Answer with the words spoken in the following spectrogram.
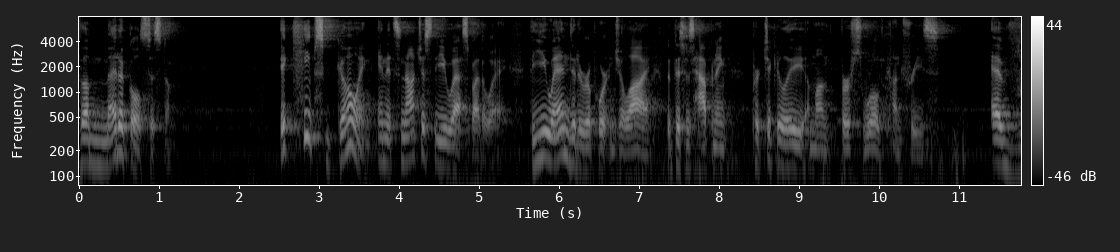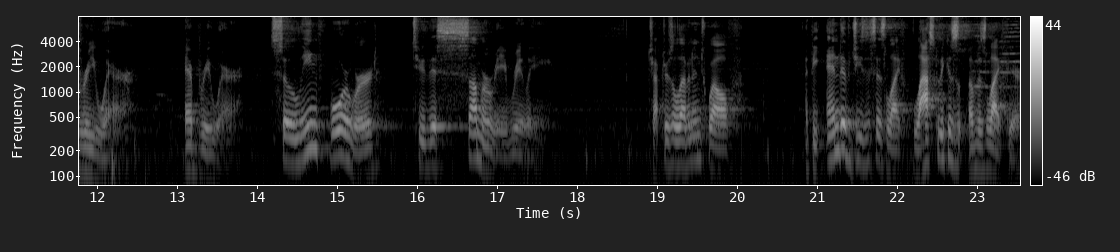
The medical system, it keeps going. And it's not just the US, by the way. The UN did a report in July that this is happening, particularly among first world countries, everywhere. Everywhere. So lean forward to this summary, really. Chapters 11 and 12, at the end of Jesus' life, last week of his life here,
